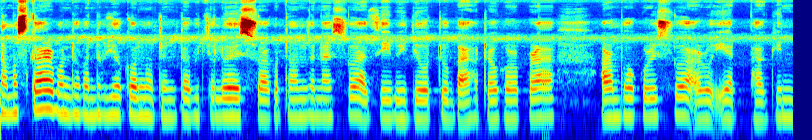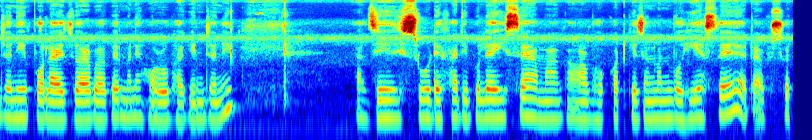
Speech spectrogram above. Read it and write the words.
নমস্কাৰ বন্ধু বান্ধৱীসকল নতুন এটা ভিডিঅ'লৈ স্বাগতম জনাইছোঁ। আজি ভিডিঅ'টো বাহঁতৰ ঘৰৰ পৰা আৰম্ভ কৰিছোঁ আৰু ইয়াত ভাগিনজনী পলাই যোৱাৰ বাবে মানে সৰু ভাগিনজনী। আজি চোৰ দেখা দিবলৈ আহিছে। আমাৰ গাঁৱৰ ভকত কেইজনমান বহি আছে। তাৰপিছত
